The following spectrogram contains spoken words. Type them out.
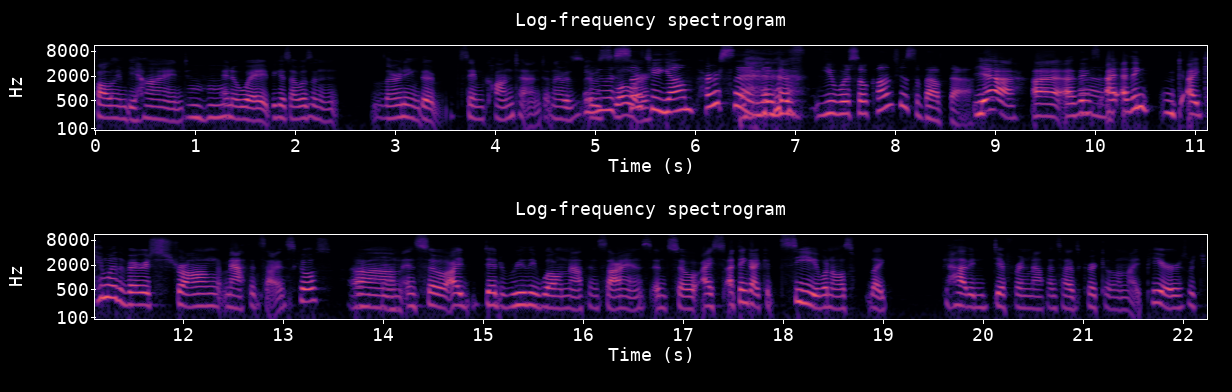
falling behind Mhm. in a way because I wasn't learning the same content and I was it And was you were slower. such a young person, and you you were so conscious about that. Yeah, I, I think Wow. I, I think I came with very strong math and science skills, um, and so I did really well in math and science. And so I I think I could see when I was like having different math and science curriculum than my peers, which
